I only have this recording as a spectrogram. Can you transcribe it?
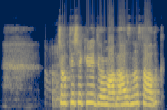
Çok teşekkür ediyorum abi. Ağzına sağlık.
